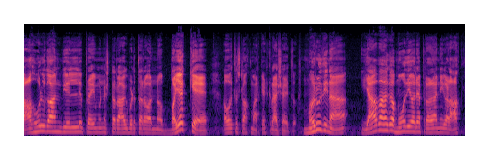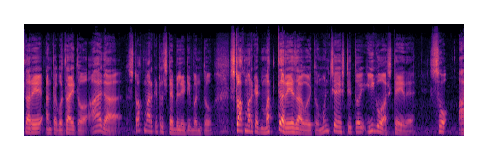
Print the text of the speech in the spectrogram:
ರಾಹುಲ್ ಗಾಂಧಿಯಲ್ಲಿ ಪ್ರೈಮ್ ಮಿನಿಸ್ಟರ್ ಆಗಿಬಿಡ್ತಾರೋ ಅನ್ನೋ ಭಯಕ್ಕೆ ಅವತ್ತು ಸ್ಟಾಕ್ ಮಾರ್ಕೆಟ್ ಕ್ರ್ಯಾಶ್ ಆಯಿತು. ಮರುದಿನ ಯಾವಾಗ ಮೋದಿಯವರೇ ಪ್ರಧಾನಿಗಳಾಗ್ತಾರೆ ಅಂತ ಗೊತ್ತಾಯಿತೋ, ಆಗ ಸ್ಟಾಕ್ ಮಾರ್ಕೆಟಲ್ಲಿ ಸ್ಟೆಬಿಲಿಟಿ ಬಂತು. ಸ್ಟಾಕ್ ಮಾರ್ಕೆಟ್ ಮತ್ತೆ ರೇಸ್ ಆಗೋಯ್ತು. ಮುಂಚೆ ಎಷ್ಟಿತ್ತೋ, ಈಗೂ ಅಷ್ಟೇ ಇದೆ. ಸೊ ಆ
